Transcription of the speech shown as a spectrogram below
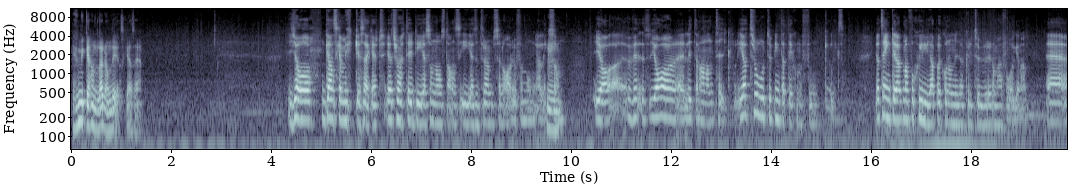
hur mycket handlar det om det, ska jag säga? Ja, ganska mycket säkert. Jag tror att det är det som någonstans är ett drömscenario för många. Liksom. Mm. Jag, jag har en liten annan take på det. Jag tror typ inte att det kommer funka. Liksom. Jag tänker att man får skilja på ekonomi och kultur i de här frågorna. Eh,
